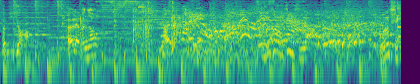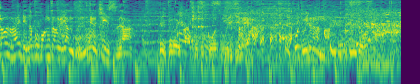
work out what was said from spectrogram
粉皮就好。还有两分钟。来。怎么算有计时啊？我说奇怪，为什么他一点都不慌张的样子？没有计时啊？因为他不是锅主意。对啊，锅主意真的很忙。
